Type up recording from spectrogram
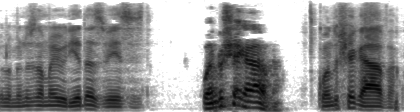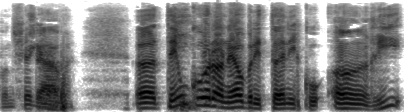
Pelo menos na maioria das vezes. Quando chegava. Quando chegava, quando chegava. chegava. Uh, tem um coronel britânico, Henry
